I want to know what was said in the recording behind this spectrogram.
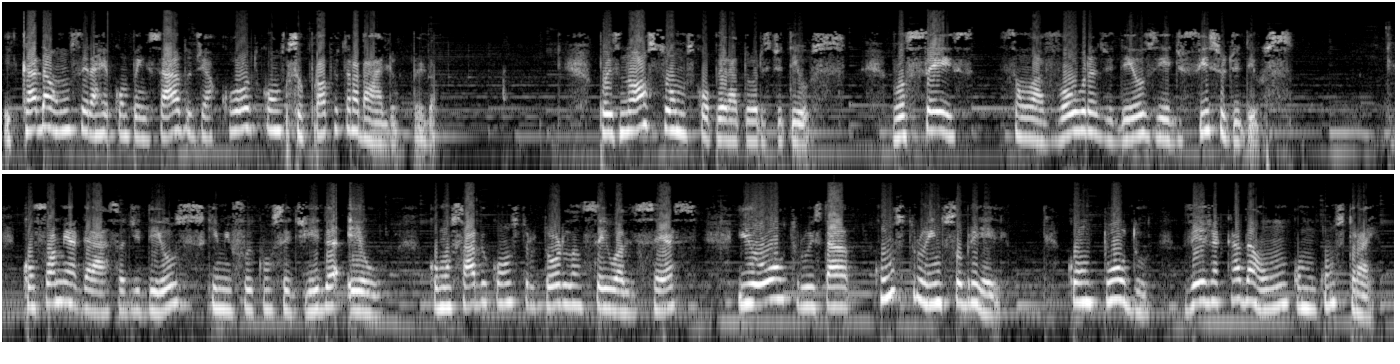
e cada um será recompensado de acordo com o seu próprio trabalho. Perdão. Pois nós somos cooperadores de Deus. Vocês são lavoura de Deus e edifício de Deus. Conforme a graça de Deus que me foi concedida, eu, como sábio construtor, lancei o alicerce e outro está construindo sobre ele. Contudo, veja cada um como constrói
